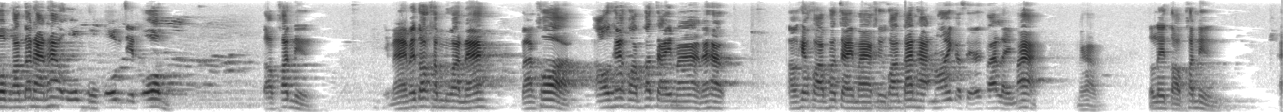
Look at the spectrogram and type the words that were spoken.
ห์มความต้านทานห้าโอห์มหกโอห์มเจ็ดโอห์มตอบข้อหนึ่ง เห็นไหมไม่ต้องคำนวณนะ บางข้อเอาแค่ความเข้าใจมานะครับ เอาแค่ความเข้าใจมาคือความต้านทานน้อยกระแสไฟฟ้าไหลมากนะครับ ก็เลยตอบข้อหนึ่งอ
